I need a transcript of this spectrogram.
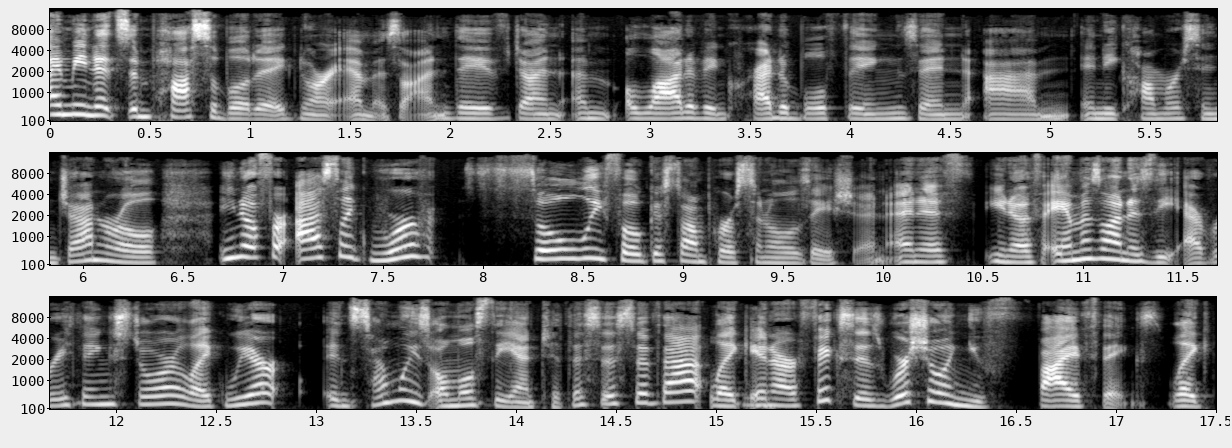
I mean, it's impossible to ignore Amazon. They've done um, a lot of incredible things in um, in e-commerce in general. You know, for us, like we're solely focused on personalization. And if you know, if Amazon is the everything store, like we are in some ways almost the antithesis of that. Like in our fixes, we're showing you five things, like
